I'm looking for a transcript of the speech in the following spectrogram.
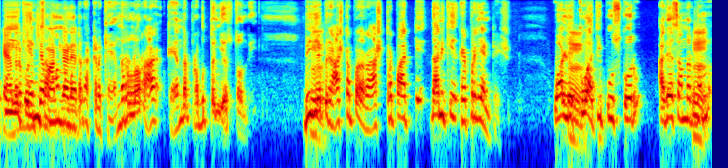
కేంద్ర గురించే మాట్లాడారు. అక్కడ కేంద్రంలో కేంద్ర ప్రభుత్వం చేస్తోంది. బీజేపీ రాష్ట్ర రాష్ట్ర పార్టీ దానికి రిప్రజెంటేషన్ వాళ్ళు ఎక్కువ అతి పూసుకోరు. అదే సందర్భంలో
